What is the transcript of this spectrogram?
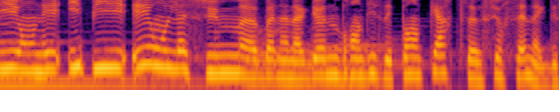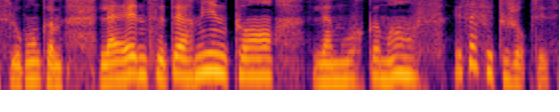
Ici on est hippie et on l'assume. Banana Gun brandissent des pancartes sur scène avec des slogans comme La haine se termine quand l'amour commence. Et ça fait toujours plaisir.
